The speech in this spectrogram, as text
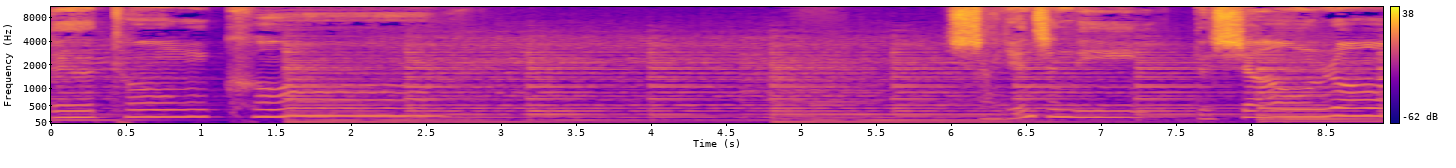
的瞳孔，上演着你的笑容。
